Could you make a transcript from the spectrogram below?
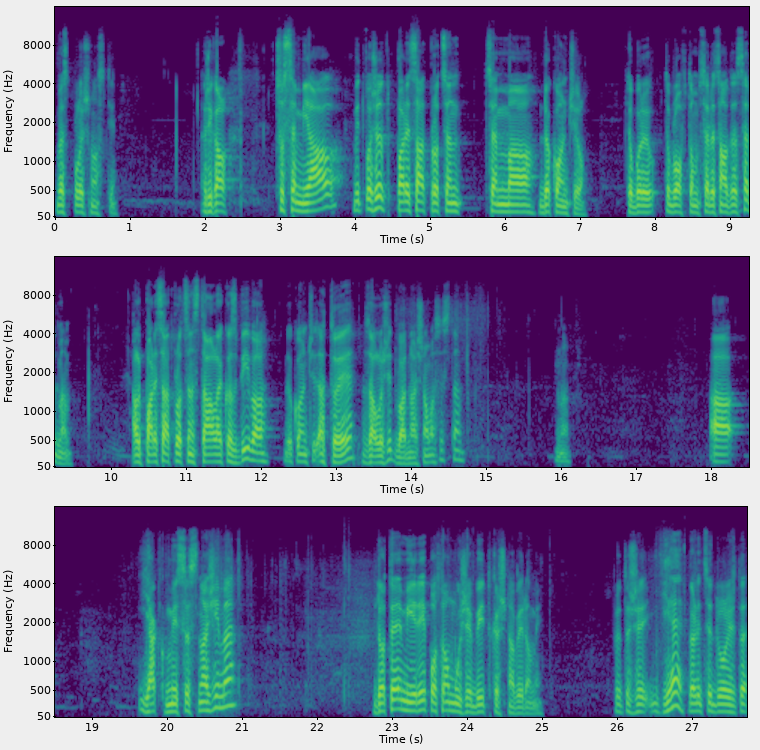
ve společnosti. Říkal, co jsem měl vytvořit, 50% jsem eh, dokončil. To bylo, to bylo v tom 77. Ale 50% stále jako zbývá dokončit. A to je založit Varnášrama systém. No. A jak my se snažíme, do té míry potom může být Kršna vědomí. Protože je velice důležité,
